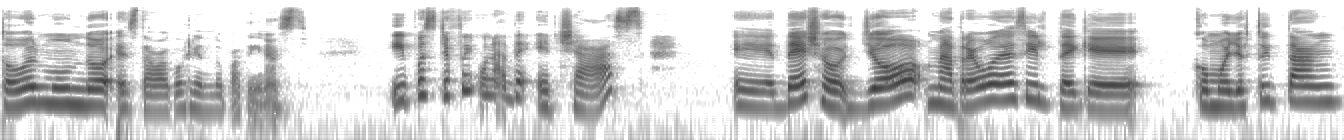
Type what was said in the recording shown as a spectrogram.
todo el mundo estaba corriendo patines. Y pues yo fui una de hechas. Eh, de hecho, yo me atrevo a decirte que como yo estoy tan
